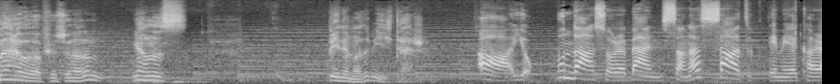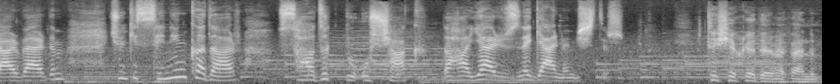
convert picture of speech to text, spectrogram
Merhaba Füsun Hanım. Yalnız benim adım İlter. Aa yok. Bundan sonra ben sana Sadık demeye karar verdim. Çünkü senin kadar sadık bir uşak daha yeryüzüne gelmemiştir. Teşekkür ederim efendim.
